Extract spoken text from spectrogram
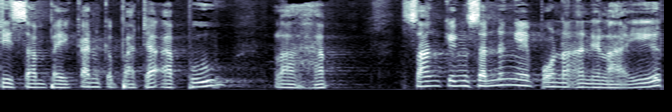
disampaikan kepada Abu Lahab. Saking senenge ponakane lahir,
